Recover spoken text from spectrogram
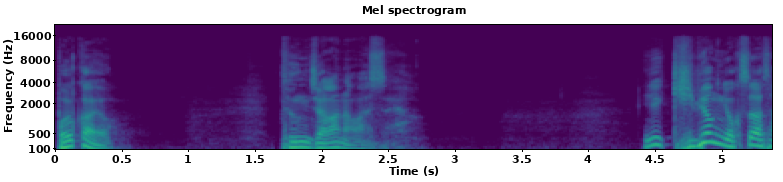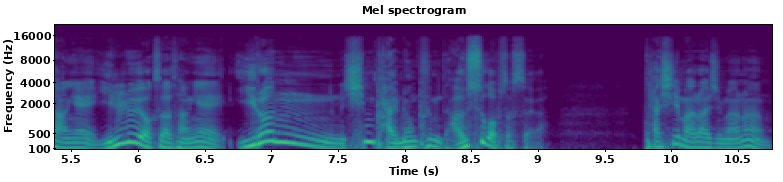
뭘까요? 등자가 나왔어요. 이게 기병 역사상에 인류 역사상에 이런 신발명품이 나올 수가 없었어요. 다시 말하지만은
